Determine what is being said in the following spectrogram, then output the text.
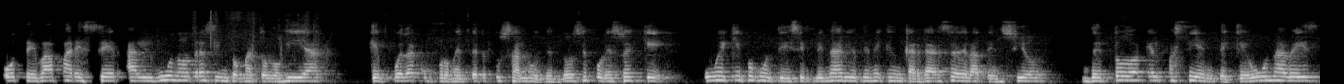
o te va a aparecer alguna otra sintomatología que pueda comprometer tu salud. Entonces, por eso es que un equipo multidisciplinario tiene que encargarse de la atención de todo aquel paciente que una vez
